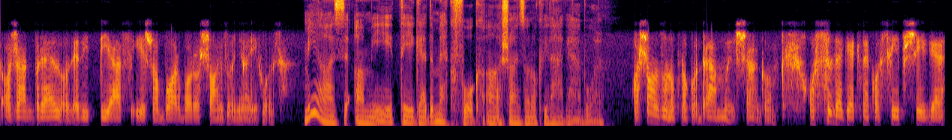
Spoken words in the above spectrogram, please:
a Jacques Brel, az Edith Piaf és a Barbara sanzonjaihoz. Mi az, ami téged megfog a sanzonok világából? a sanzonoknak a drámaisága, a szövegeknek a szépsége,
